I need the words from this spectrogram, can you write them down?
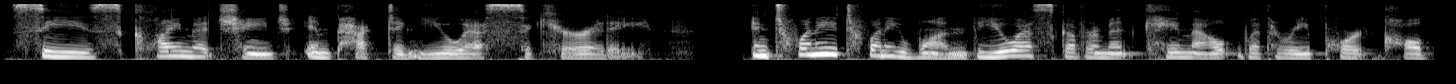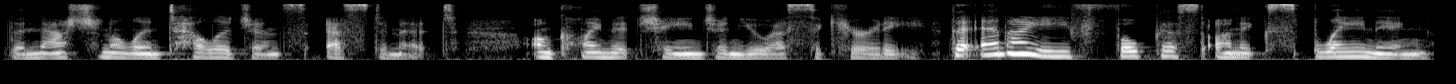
sees climate change impacting U.S. security. In 2021, the U.S. government came out with a report called the National Intelligence Estimate on Climate Change and U.S. Security. The NIE focused on explaining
